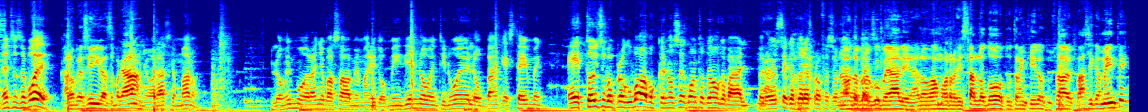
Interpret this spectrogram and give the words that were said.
Nelson, ¿se puede? Claro que sí, vas para acá. Coño, gracias, hermano. Lo mismo del año pasado, mi hermanito. Mis 10.99, los bank statements. Estoy súper preocupado porque no sé cuánto tengo que pagar. Pero yo sé que tú eres profesional. No te preocupes, Ale, ya lo vamos a revisarlo todo, tú tranquilo, tú sabes. Básicamente,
